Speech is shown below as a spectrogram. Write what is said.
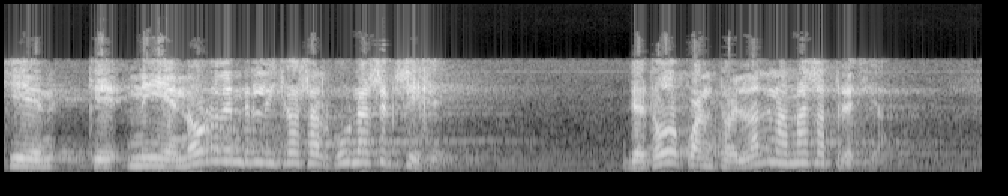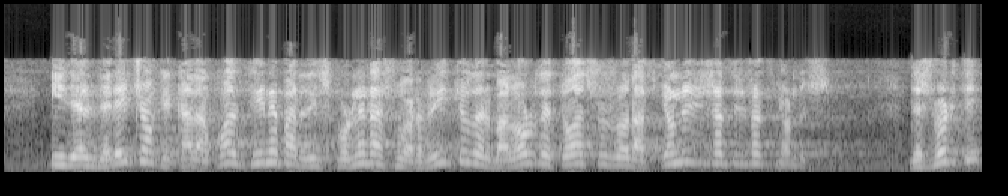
que ni en orden religiosa alguna se exige, de todo cuanto el alma más aprecia y del derecho que cada cual tiene para disponer a su arbitrio del valor de todas sus oraciones y satisfacciones. De suerte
